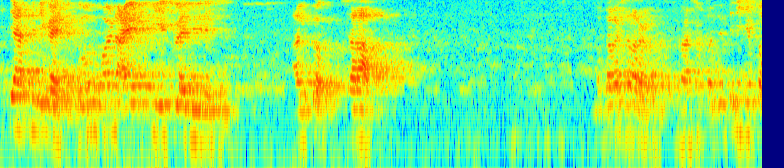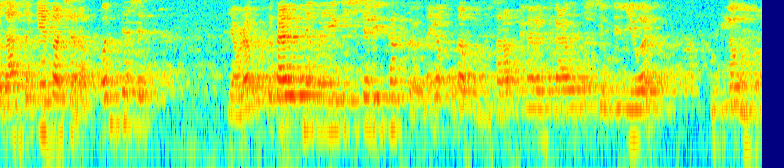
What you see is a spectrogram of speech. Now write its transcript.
किती ॲसिडिक आहे? दोन पॉईंट आठ पी एच व्हॅल्यू त्याची. अल्क शराब. मग त्याला लक्षात तर अशा पद्धतीने हे पदार्थ घेतात शराब पण त्या श एवढ्या फक्त काय होत नाही पण एक दिवशी शरीर थकतं नाही का फक्त आपण? शराब पिणाऱ्याचं काय होतं? शेवटी लिव्हर फुटलं म्हणतो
